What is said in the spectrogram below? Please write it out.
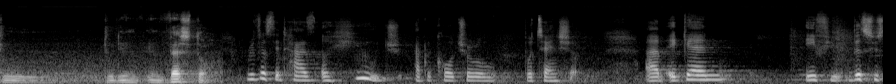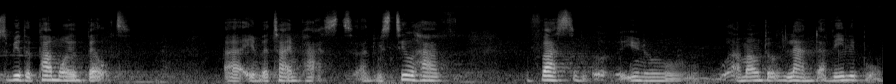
to, to the investor. River State has a huge agricultural potential. Um, again, if you, this used to be the palm oil belt uh, in the time past, and we still have vast, you know, amount of land available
